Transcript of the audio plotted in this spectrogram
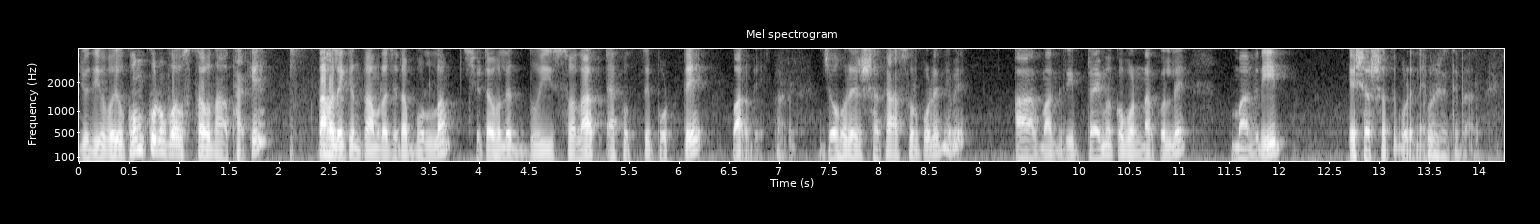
যদি ওইরকম কোনো ব্যবস্থাও না থাকে তাহলে কিন্তু আমরা যেটা বললাম সেটা হলে দুই সলাৎ একত্রে পড়তে পারবে। পারবে। জোহরের সাথে আসর পড়ে নেবে আর মাগরিব টাইমে কবর না করলে মাগরিব এশার সাথে পড়ে নেবে। পড়ে নিতে পারবে।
